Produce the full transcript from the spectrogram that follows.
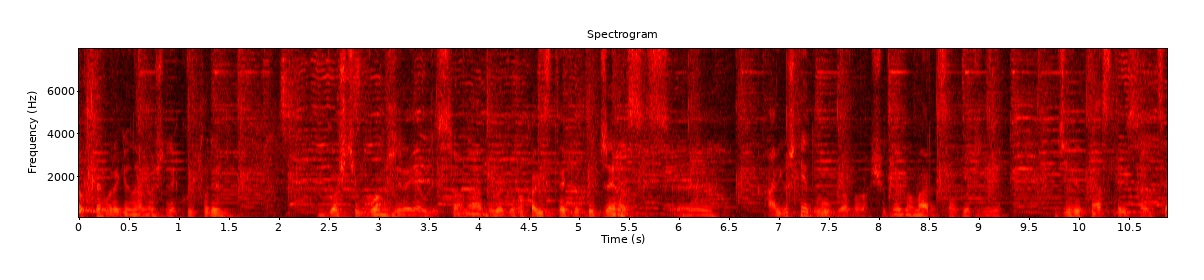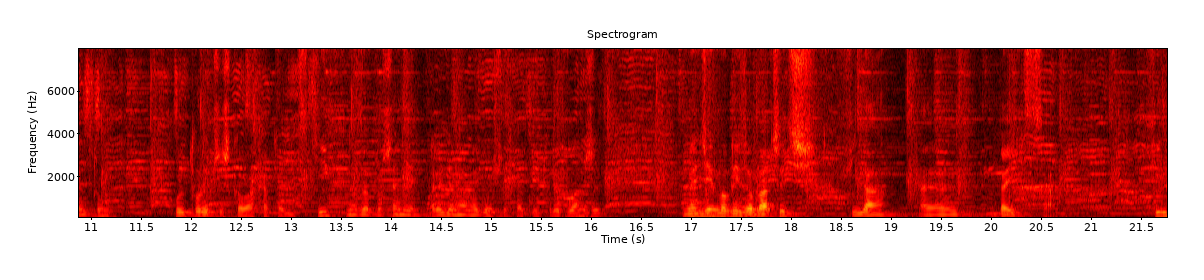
rok temu Regionalny Ośrodek Kultury gościł w Łomży Wilsona, byłego wokalistę grupy Genesis. E, A już niedługo, bo 7 marca o godzinie 19 w sali Centrum Kultury przy Szkołach Katolickich na zaproszenie Regionalnego Ośrodka Kultury w Łomży będziemy mogli zobaczyć Phila e, Batesa. Phil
